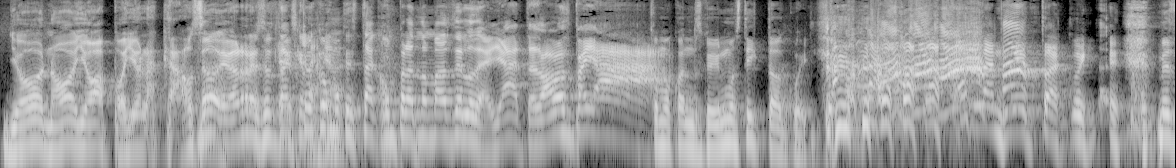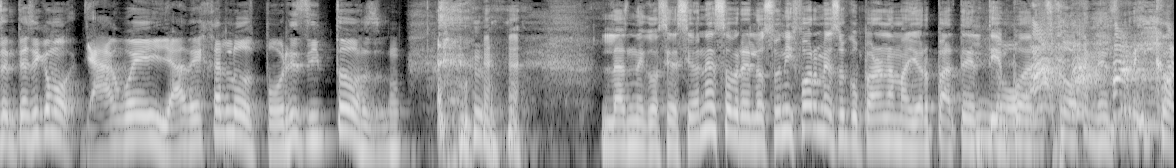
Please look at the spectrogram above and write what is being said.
yo no, yo apoyo la causa. No, y ahora resulta Es que que la como- gente está comprando más de lo de allá. Te vamos para allá. Como cuando escribimos TikTok, güey. La neta, güey. Me sentí así como, ya, güey, ya déjalos, pobrecitos. Las negociaciones sobre los uniformes ocuparon la mayor parte del tiempo de los jóvenes ricos.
